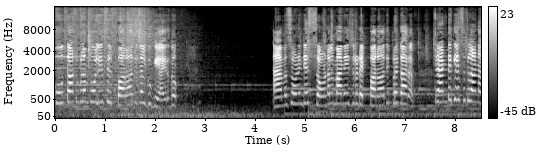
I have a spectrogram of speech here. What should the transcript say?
കൂത്താട്ടുകുളം പോലീസിൽ പരാതി നൽകുകയായിരുന്നു. ആമസോണിന്റെ സോണൽ മാനേജറുടെ പരാതി പ്രകാരം രണ്ട് കേസുകളാണ്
